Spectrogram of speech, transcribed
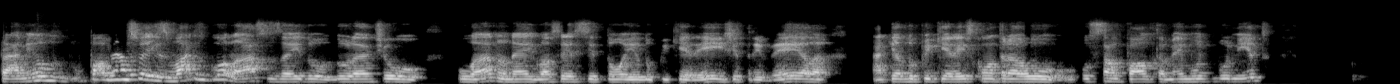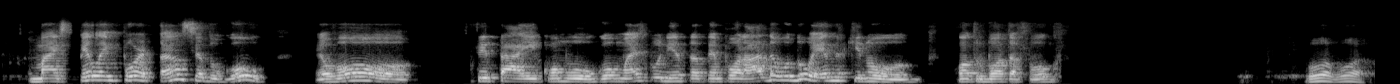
Para mim, o, o Palmeiras fez vários golaços aí do, durante o, o ano, né? Igual você citou aí o do Piquerez, de Trivela, aquele do Piquerez contra o, o São Paulo também, muito bonito. Mas pela importância do gol, eu vou citar aí como o gol mais bonito da temporada o do Hendrick no, contra o Botafogo. Boa, boa.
